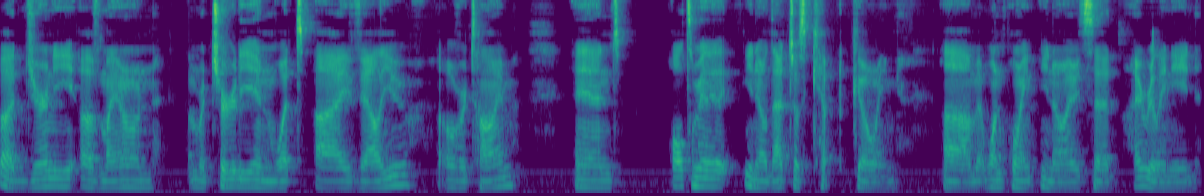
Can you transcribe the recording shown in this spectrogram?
a journey of my own maturity and what i value over time and ultimately you know that just kept going um, at one point you know i said i really need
